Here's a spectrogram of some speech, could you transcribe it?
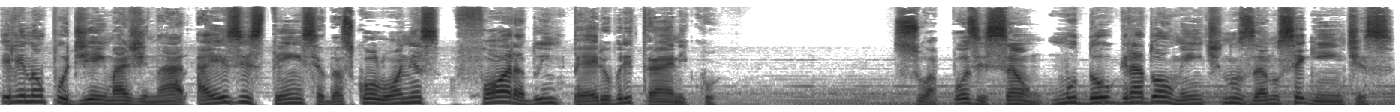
ele não podia imaginar a existência das colônias fora do Império Britânico. Sua posição mudou gradualmente nos anos seguintes.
